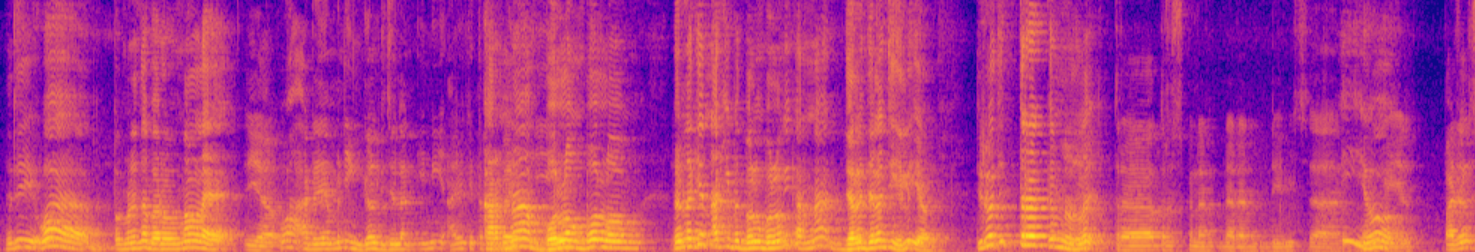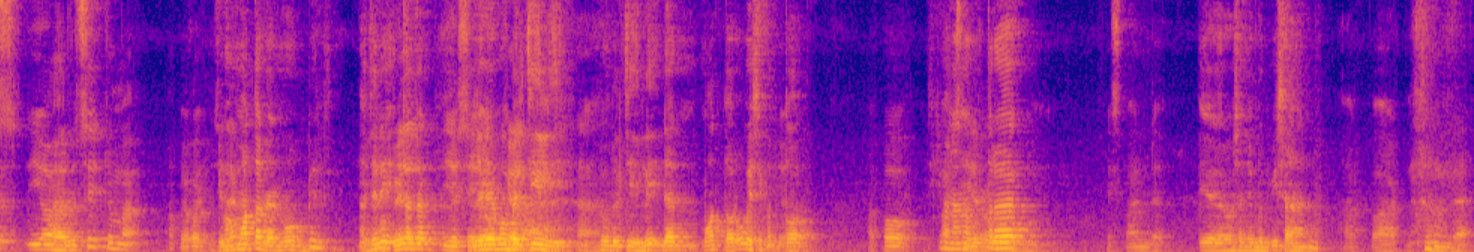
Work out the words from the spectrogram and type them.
jadi wah pemerintah baru melek iya wah ada yang meninggal di jalan ini ayo kita karena bolong-bolong Dan lagi akibat bolong-bolongnya karena jalan-jalan cilik ya. Di luar truk kan Lek. Tra- terus kendaraan-kendaraan gede bisa Iya. padahal ya harusnya cuma apa ya Cuma jalan- motor dan mobil sih. Ya, Aja nih mobil, cocok ya sih, jadi oke mobil lah. cilik, Ah. mobil cilik dan motor wes ikut Ya. apa Gimana truk? Expander Ya usah nyebut pisan. apa enggak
